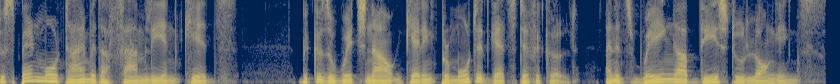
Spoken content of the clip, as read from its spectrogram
to spend more time with our family and kids, because of which now getting promoted gets difficult and it's weighing up these two longings.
